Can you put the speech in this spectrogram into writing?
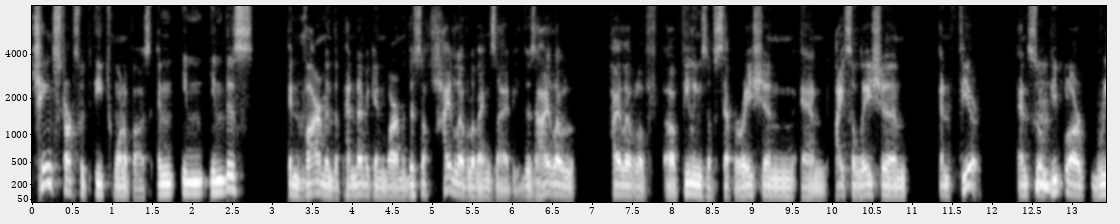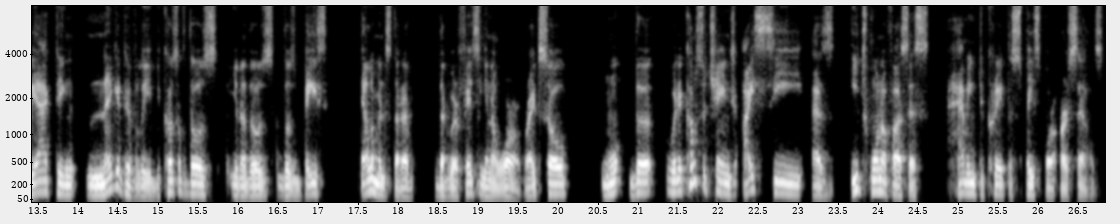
change starts with each one of us. And in, in this environment, the pandemic environment, there's a high level of anxiety. There's a high level, high level of uh, feelings of separation and isolation and fear and so hmm. people are reacting negatively because of those you know those those base elements that are that we're facing in our world right? So the when it comes to change i see as each one of us as having to create the space for ourselves.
